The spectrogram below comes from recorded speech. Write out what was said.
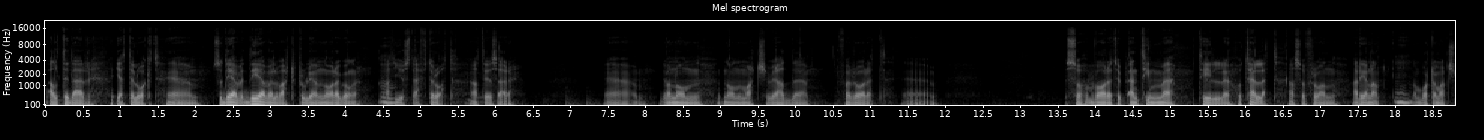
alltid där jättelågt. Eh, så det, det har väl varit problem några gånger. Mm. Att just efteråt, att det är så här. Eh, det var någon, någon match vi hade förra året. Eh, så var det typ en timme till hotellet, alltså från arenan, Mm. någon bortamatch.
